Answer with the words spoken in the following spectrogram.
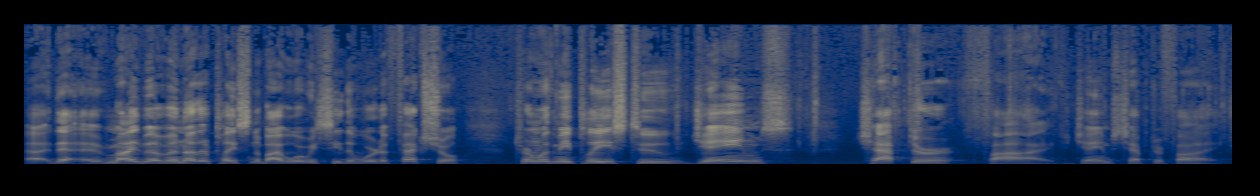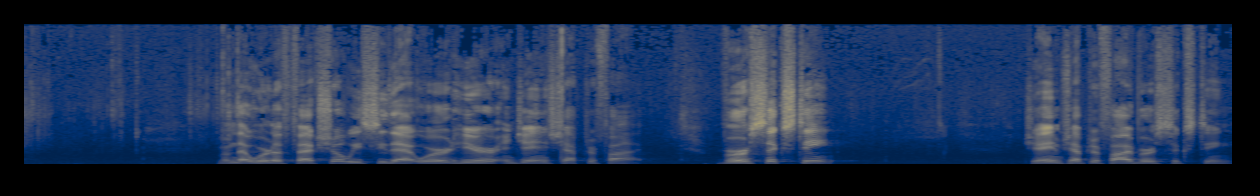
uh, that reminds me of another place in the Bible where we see the word effectual. Turn with me, please, to James chapter 5. James chapter 5. Remember that word effectual? We see that word here in James chapter 5. Verse 16. James chapter 5, verse 16.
